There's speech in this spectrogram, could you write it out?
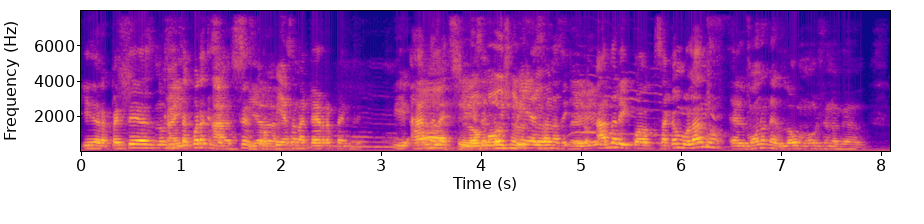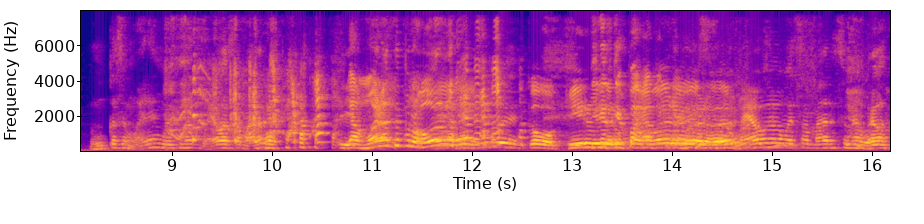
Y de repente, no sé si te acuerdas que se, se tropiezan acá de repente. Y ándale, Ah, sí. y Slow se motion, tropiezan así. Sí. Ándale, y cuando te sacan volando, el mono en slow motion acá. Nunca se mueren, güey, es una hueva esta madre. Y- Ya muérate, por favor. Sí. Como Kirby. Tienes que pagar güey, Es una hueva, güey, esa madre es una hueva.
